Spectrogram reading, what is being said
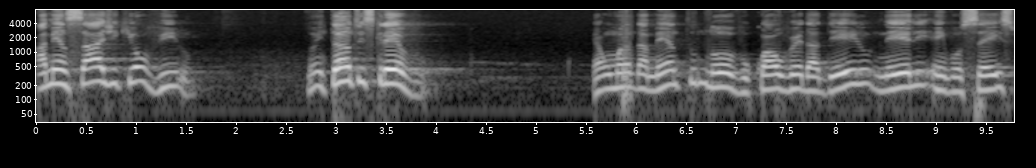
a mensagem que ouviram. No entanto, escrevo: é um mandamento novo, qual o verdadeiro nele em vocês,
